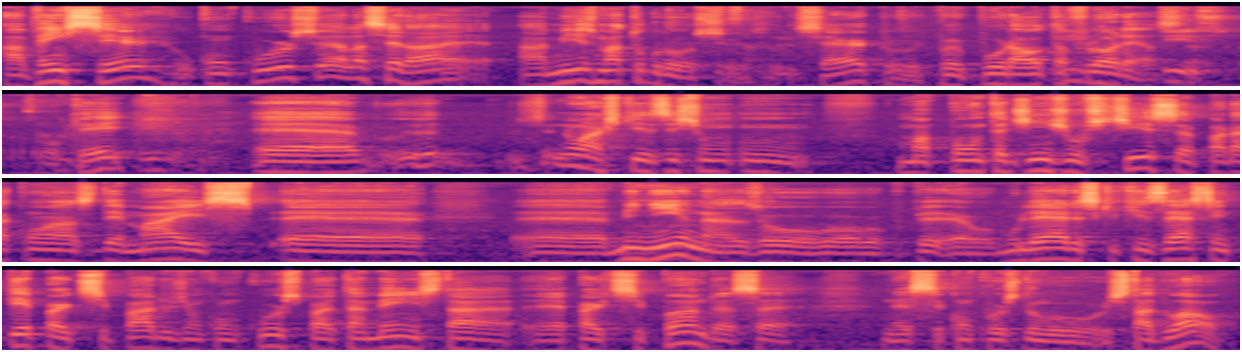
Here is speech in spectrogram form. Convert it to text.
a vencer o concurso, ela será a Miss Mato Grosso, Exatamente. certo? Por, por Alta isso, Floresta, isso, ok? É, não acho que existe um, um, uma ponta de injustiça para com as demais é, é, meninas ou, ou, ou, mulheres que quisessem ter participado de um concurso para também estar é, participando essa, nesse concurso do estadual?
